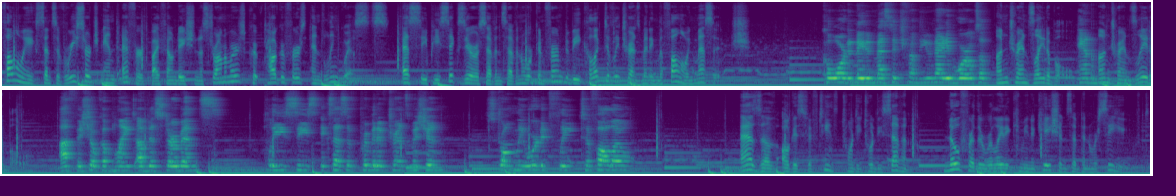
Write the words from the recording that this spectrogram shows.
Following extensive research and effort by Foundation astronomers, cryptographers, and linguists, SCP-6077 were confirmed to be collectively transmitting the following message. Coordinated message from the United Worlds of Untranslatable And- untranslatable. Official Complaint of Disturbance. Please cease excessive primitive transmission. Strongly worded fleet to follow. As of August 15, 2027, no further related communications have been received,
